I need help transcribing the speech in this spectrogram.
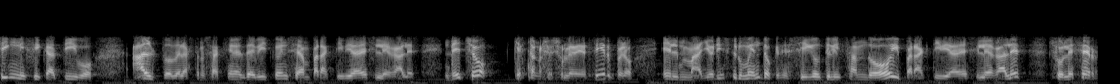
significativo alto de las transacciones de Bitcoin sean para actividades ilegales. De hecho, que esto no se suele decir, pero el mayor instrumento que se sigue utilizando hoy para actividades ilegales suele ser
